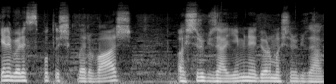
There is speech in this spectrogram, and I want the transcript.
Yine böyle spot ışıkları var. Aşırı güzel. Yemin ediyorum aşırı güzel.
